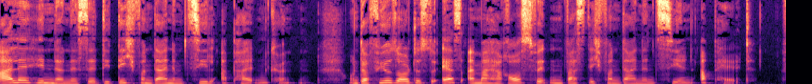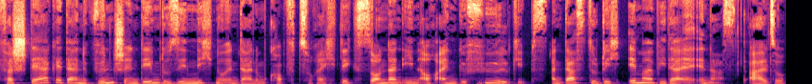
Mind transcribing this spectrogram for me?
alle Hindernisse, die dich von deinem Ziel abhalten könnten. Und dafür solltest du erst einmal herausfinden, was dich von deinen Zielen abhält. Verstärke deine Wünsche, indem du sie nicht nur in deinem Kopf zurechtlegst, sondern ihnen auch ein Gefühl gibst, an das du dich immer wieder erinnerst. Also,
